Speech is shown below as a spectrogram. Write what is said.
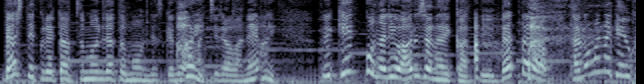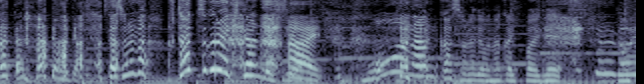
出してくれたつもりだと思うんですけど、はい。あちらはね、はいで結構な量あるじゃないかっていう。だったら頼まなきゃよかったなって思って。さあそれが2つぐらい来たんですよ。はい。もうなんかそれでお腹いっぱいでなんか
